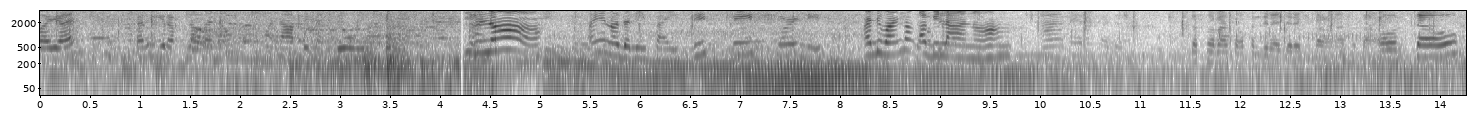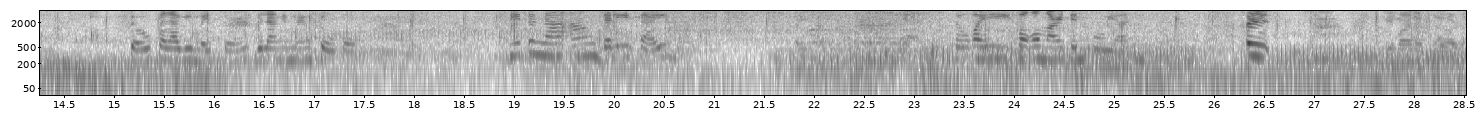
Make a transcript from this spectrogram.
ba yan? Kahirap lang ka nang hanapin ng doing. Hala. Ayun o, dalisay. This place for this. Ah, di ba? Ang kabila, no? Ah, meron pa doon. Tapos nabasa ko pang dire-diretso parang nasa taas. Oh, so, so, palagi may so. Bilangin mo yung so ko. Dito na ang dalisay. Ay, Yan. So, kay Coco Martin po yan. Ay. mga Flora.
